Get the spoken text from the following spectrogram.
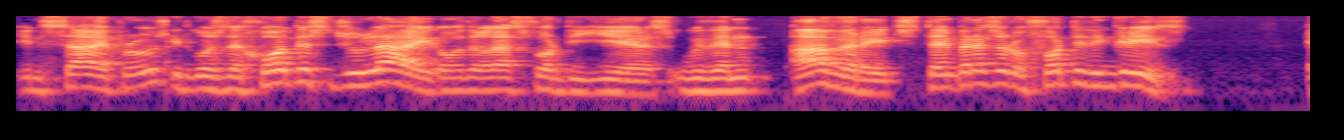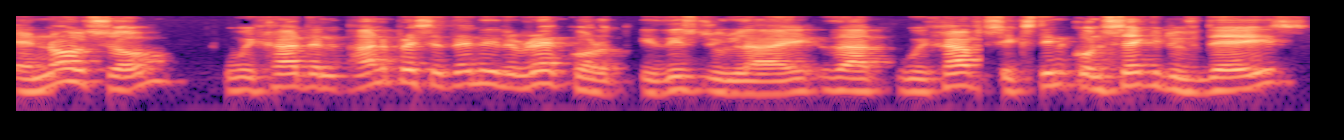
in Cyprus, it was the hottest July of the last 40 years with an average temperature of 40 degrees. And also, we had an unprecedented record in this July that we have 16 consecutive days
